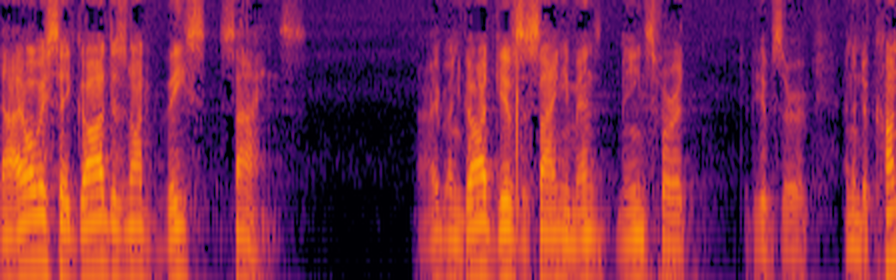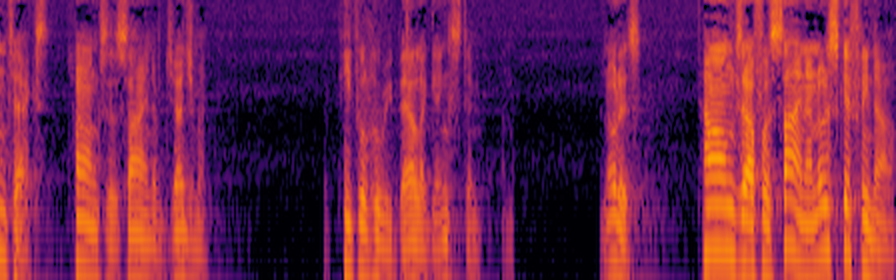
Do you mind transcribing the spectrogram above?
Now I always say God does not waste signs. All right? When God gives a sign, he means for it to be observed. And in the context, tongues is a sign of judgment. The people who rebel against him. Notice, tongues are for a sign. Now, notice carefully now.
